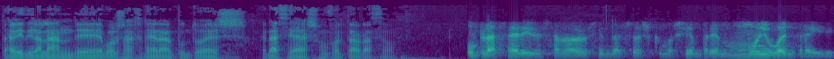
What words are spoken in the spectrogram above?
David Galán de bolsageneral.es. Gracias, un fuerte abrazo. Un placer y de saludar a los inversores como siempre. Muy buen trading.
